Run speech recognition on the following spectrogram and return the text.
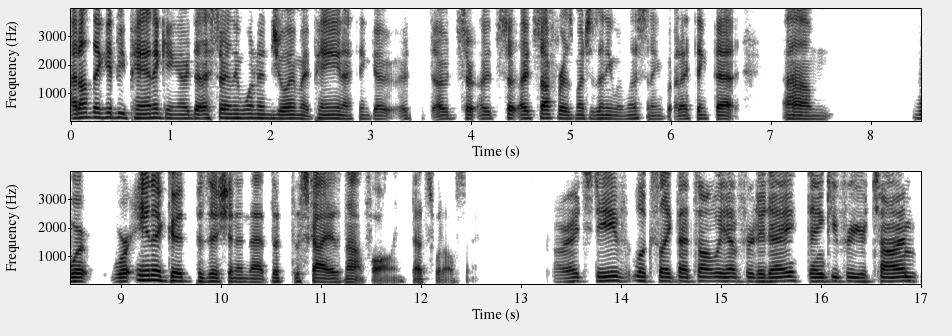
I don't think it'd be panicking. I, I certainly want to enjoy my pain. I think I, I, would I would I'd suffer as much as anyone listening, but I think that um we're we're in a good position and that the, the sky is not falling. That's what I'll say. All right, Steve. Looks like that's all we have for today. Thank you for your time.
